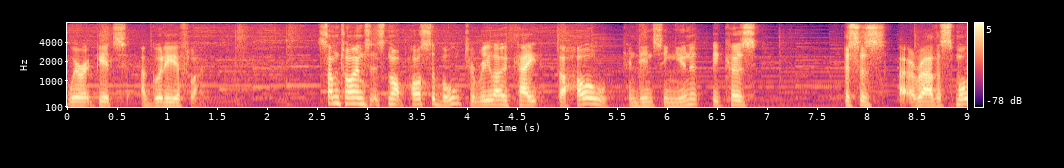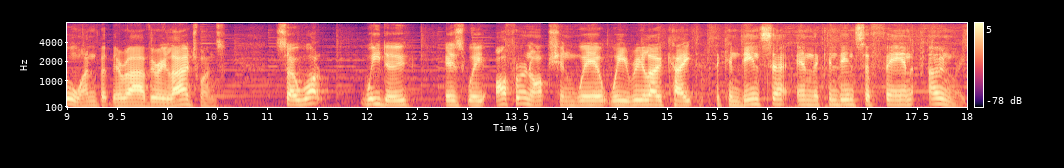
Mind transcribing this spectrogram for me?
where it gets a good airflow. Sometimes it's not possible to relocate the whole condensing unit because this is a rather small one, but there are very large ones. So what we do is we offer an option where we relocate the condenser and the condenser fan only.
